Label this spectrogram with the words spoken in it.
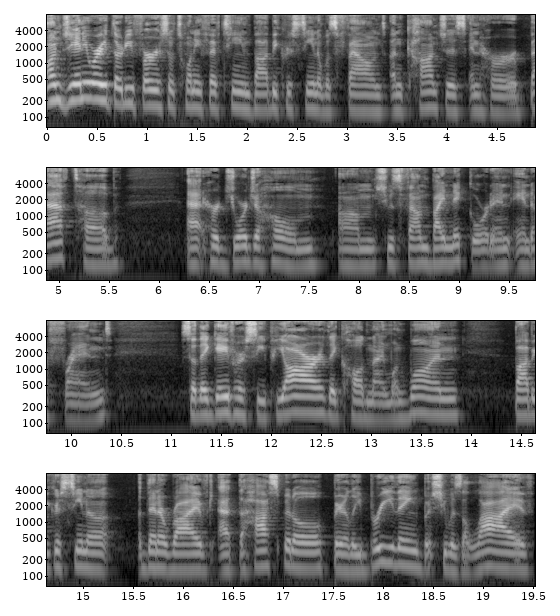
On January 31st of 2015, Bobbi Kristina was found unconscious in her bathtub at her Georgia home. Um, she was found by Nick Gordon and a friend. So they gave her CPR, they called 911. Bobbi Kristina then arrived at the hospital, barely breathing, but she was alive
